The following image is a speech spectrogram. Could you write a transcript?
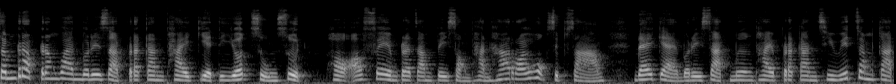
สำหรับรางวัลบริษัทประกันภัยเกียรติยศสูงสุด Hall of Fame ประจำปี 2563 ได้แก่บริษัทเมืองไทยประกันชีวิตจำกัด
